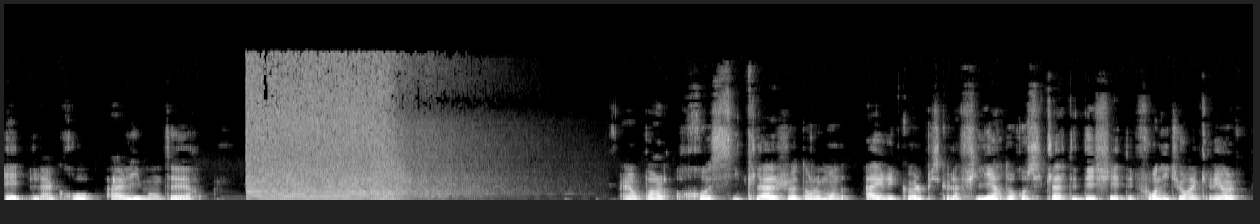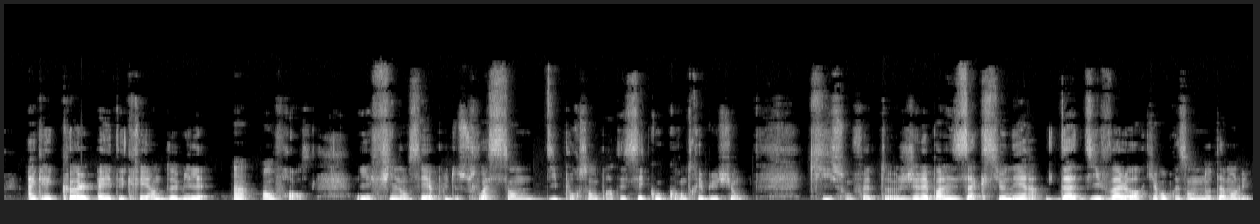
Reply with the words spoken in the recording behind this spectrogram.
et l'agroalimentaire. Allez, on parle recyclage dans le monde agricole, puisque la filière de recyclage des déchets des fournitures agricoles a été créée en 2001 en France. Elle est financée à plus de 70% par des éco-contributions qui sont faites euh, gérées par les actionnaires d'Adivalor, qui représentent notamment les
